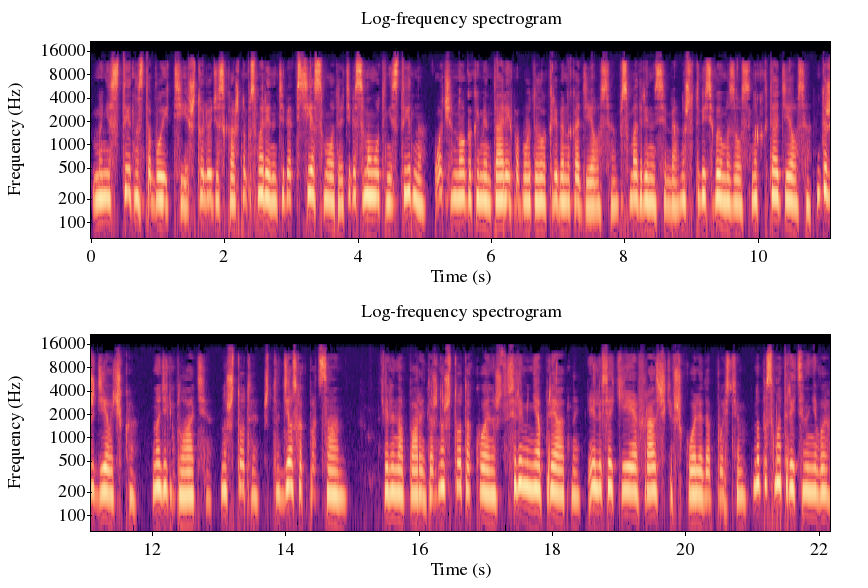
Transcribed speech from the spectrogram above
Мне стыдно с тобой идти. Что люди скажут? Ну посмотри, на тебя все смотрят. Тебе самому-то не стыдно? Очень много комментариев по поводу того, как ребенок оделся. Посмотри на себя. Ну что ты весь вымазался? Ну как ты оделся? Ну ты же девочка. Ну одень платье. Ну что ты? Что делаешь как пацан? или напарник, даже ну что такое, ну что все время неопрятный. Или всякие фразочки в школе, допустим. Ну посмотрите на него,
